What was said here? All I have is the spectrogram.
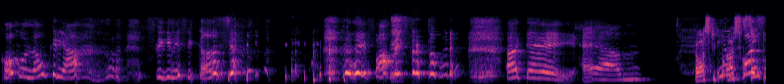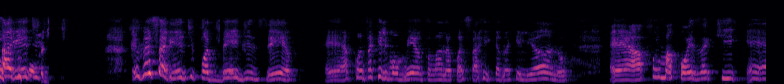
como não criar significância em forma e estrutura? Ok. É, eu acho que, eu acho gostaria que um de, Eu gostaria de poder dizer é, quanto aquele momento lá na Costa Rica, naquele ano, é, foi uma coisa que é,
